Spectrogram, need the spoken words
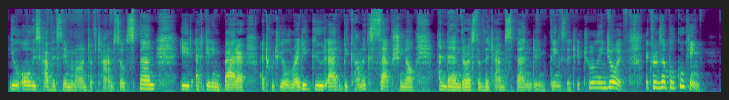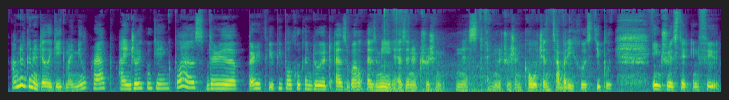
You'll always have the same amount of time. So spend it at getting better at what you're already good at, become exceptional, and then the rest of the time spend doing things that you truly enjoy. Like, for example, cooking. I'm not to delegate my meal prep. I enjoy cooking. Plus, there are very few people who can do it as well as me as a nutritionist and nutrition coach and somebody who's deeply interested in food.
